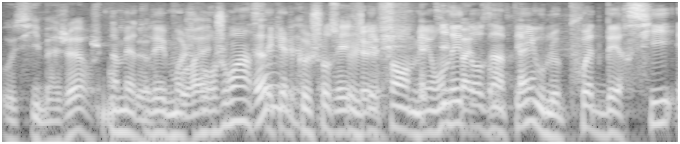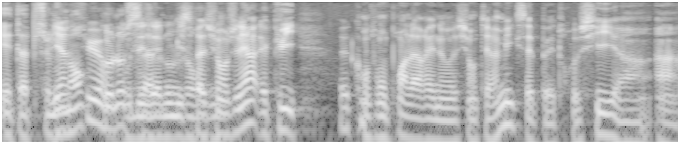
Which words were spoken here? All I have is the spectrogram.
aussi majeur, je pense Non, mais attendez, moi je vous rejoins, c'est quelque chose que je, défends. Mais on est dans un pays où le poids de Bercy est absolument Bien sûr, colossal. Ou des administrations en général. Et puis, quand on prend la rénovation thermique, ça peut être aussi un,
